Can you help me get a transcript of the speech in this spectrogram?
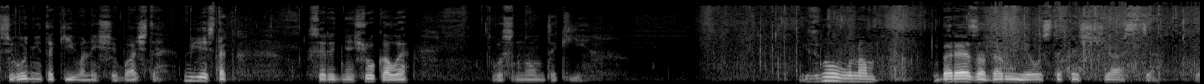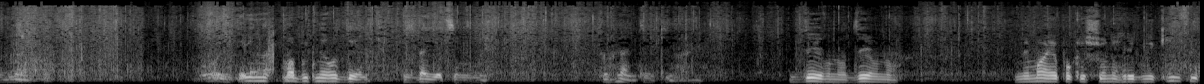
сьогодні такі вони ще, бачите. Ну, є так середнячок, але в основному такі. І знову нам береза дарує ось таке щастя. Погляньте. Ось, він, мабуть, не один, здається мені. Погляньте, який гарний. Дивно, дивно. Немає поки що не грибників тут.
